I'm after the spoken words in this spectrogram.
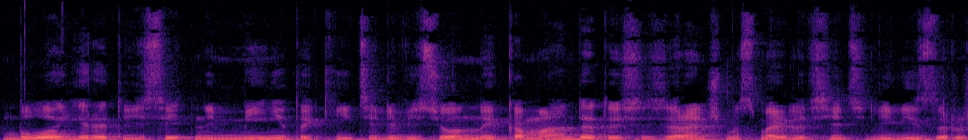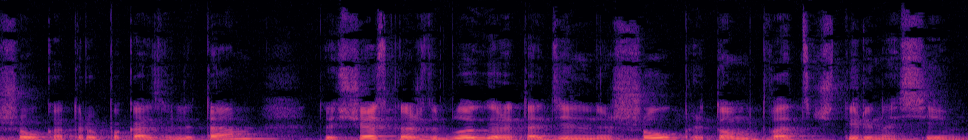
блогеры — это действительно мини такие телевизионные команды. То есть, если раньше мы смотрели все телевизоры, шоу, которые показывали там, то сейчас каждый блогер — это отдельное шоу, при том 24 на 7.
